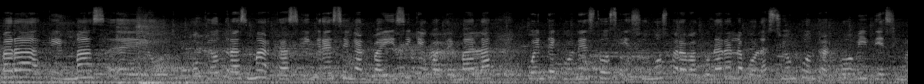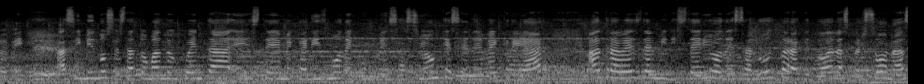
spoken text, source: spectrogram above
para que más eh, o, que otras marcas ingresen al país y que Guatemala cuente con estos insumos para vacunar a la población contra el COVID-19. Asimismo, se está tomando en cuenta este mecanismo de compensación que se debe crear a través del Ministerio de Salud para que todas las personas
